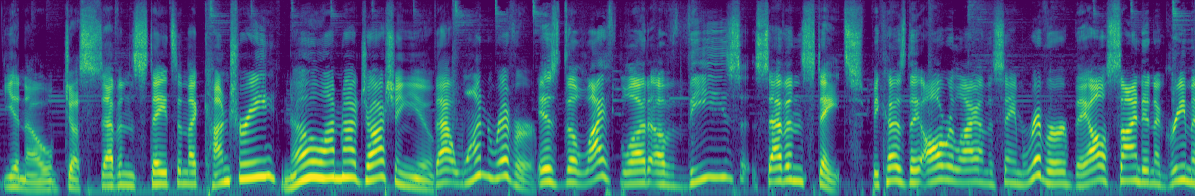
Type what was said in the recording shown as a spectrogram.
you know, just seven states in the country? No, I'm not joshing you. That one river is the lifeblood of these seven states. Because they all rely on the same river, they all signed an agreement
